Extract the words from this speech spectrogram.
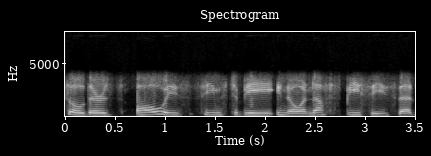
So there's always seems to be you know enough species that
